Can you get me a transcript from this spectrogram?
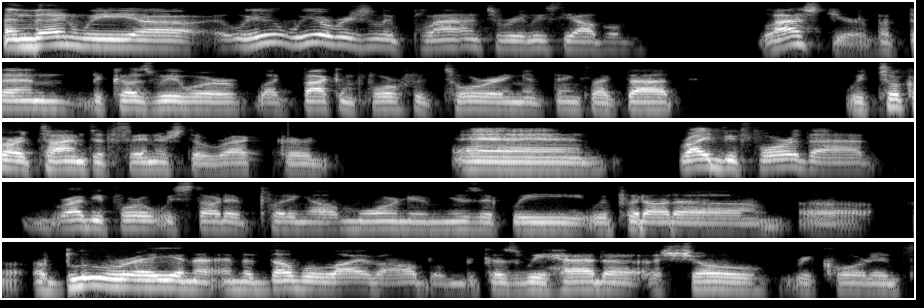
and then we uh, we we originally planned to release the album last year. But then because we were like back and forth with touring and things like that, we took our time to finish the record. And right before that, right before we started putting out more new music, we we put out a a, a Blu-ray and a, and a double live album because we had a, a show recorded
